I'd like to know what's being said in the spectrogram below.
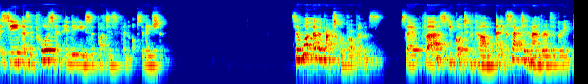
is seen as important in the use of participant observation. So, what are the practical problems? So, first, you've got to become an accepted member of the group.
